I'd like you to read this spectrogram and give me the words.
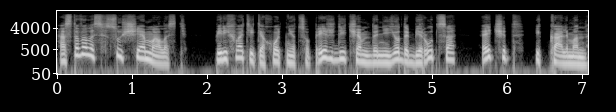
Оставалась сущая малость — перехватить охотницу, прежде чем до нее доберутся Эчет и Кальман.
